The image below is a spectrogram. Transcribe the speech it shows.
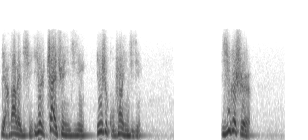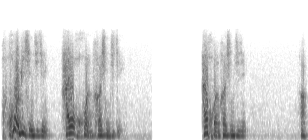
两大类就行，一个是债券型基金，一个是股票型基金，一个是货币型基金，还有混合型基金，还有混合型基金啊，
